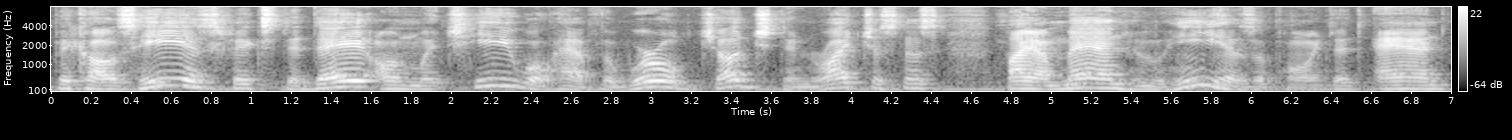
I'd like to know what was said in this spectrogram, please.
because he has fixed a day on which he will have the world judged in righteousness by a man who he has appointed, and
